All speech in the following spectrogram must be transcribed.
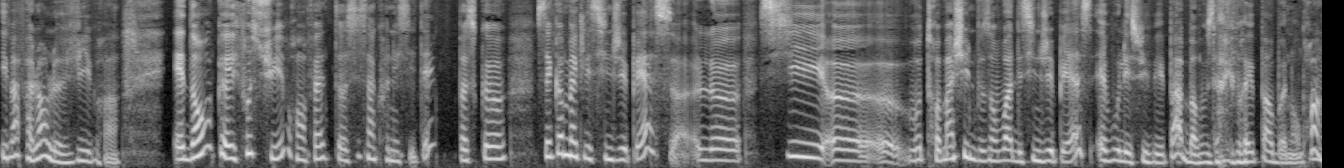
il va falloir le vivre. Et donc il faut suivre en fait ces synchronicités. Parce que c'est comme avec les signes GPS. Le, si euh, votre machine vous envoie des signes GPS et vous les suivez pas, ben vous n'arriverez pas au bon endroit.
